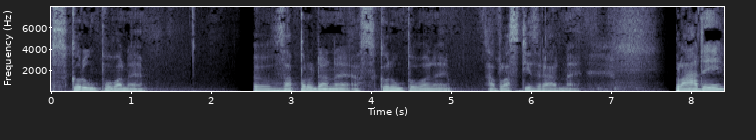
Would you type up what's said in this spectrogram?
skorumpované, uh, zaprodané a skorumpované a vlastizrádné vlády.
